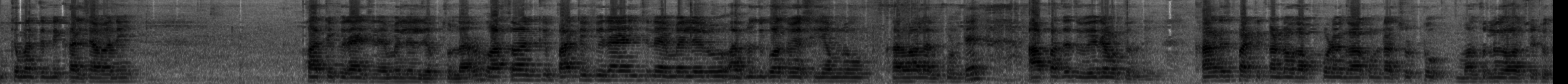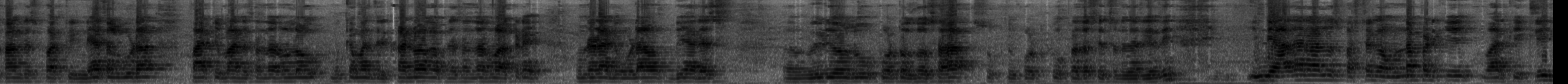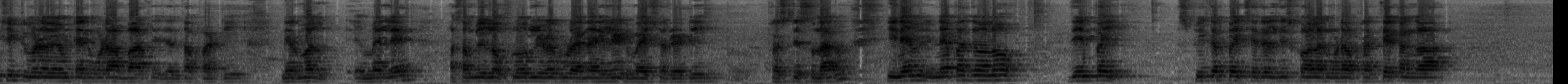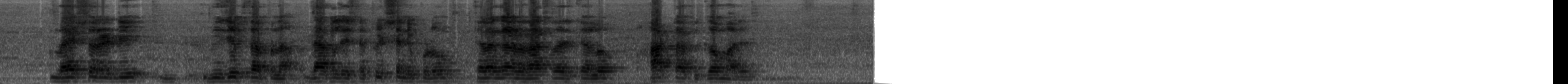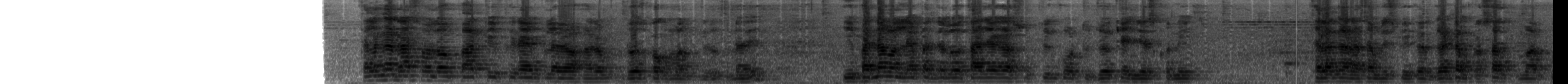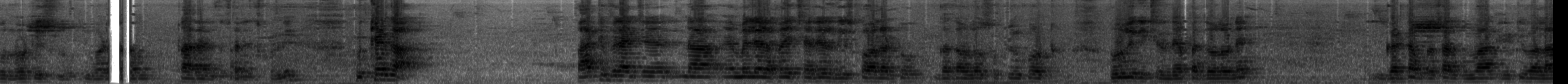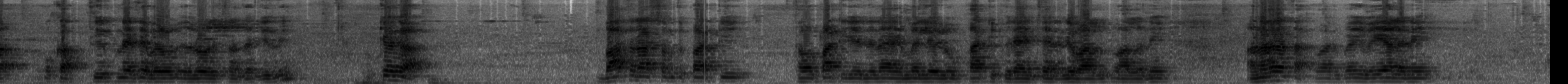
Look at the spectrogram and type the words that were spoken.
ముఖ్యమంత్రిని కలిశామని పార్టీ ఫిరాయించిన ఎమ్మెల్యేలు చెప్తున్నారు. వాస్తవానికి పార్టీ ఫిరాయించిన ఎమ్మెల్యేలు అభివృద్ధి కోసమే సీఎంను కలవాలనుకుంటే ఆ పద్ధతి వేరే ఉంటుంది. కాంగ్రెస్ పార్టీ కండవ కప్పుకోవడం కాకుండా చుట్టూ మంత్రులు కావచ్చు ఇటు కాంగ్రెస్ పార్టీ నేతలు కూడా పార్టీ మారిన సందర్భంలో ముఖ్యమంత్రి కండవ కప్పిన సందర్భంలో అక్కడే ఉండడానికి కూడా బీఆర్ఎస్ వీడియోలు ఫోటోలతో సహా సుప్రీంకోర్టుకు ప్రదర్శించడం జరిగింది. ఇన్ని ఆధారాలు స్పష్టంగా ఉన్నప్పటికీ వారికి క్లీన్ చిట్ ఇవ్వడం ఏమిటని కూడా భారతీయ జనతా పార్టీ నిర్మల్ ఎమ్మెల్యే అసెంబ్లీలో ఫ్లోర్ లీడర్ కూడా అయిన ఎల్లేటి మహేశ్వర్ రెడ్డి ప్రశ్నిస్తున్నారు. ఈ నే నేపథ్యంలో దీనిపై స్పీకర్పై చర్యలు తీసుకోవాలని కూడా ప్రత్యేకంగా మహేశ్వర్ రెడ్డి బీజేపీ తరఫున దాఖలు చేసిన పిటిషన్ ఇప్పుడు తెలంగాణ రాష్ట్ర రాజకీయాల్లో హాట్ టాపిక్గా మారింది. తెలంగాణ రాష్ట్రంలో పార్టీ ఫిరాయింపుల వ్యవహారం రోజుకొక మలుపు తిరుగుతున్నది. ఈ పరిణామాల నేపథ్యంలో తాజాగా సుప్రీంకోర్టు జోక్యం చేసుకొని తెలంగాణ అసెంబ్లీ స్పీకర్ గడ్డం ప్రసాద్ కుమార్కు నోటీసులు ఇవ్వడం ప్రాధాన్యత సంతరించుకుంది. ముఖ్యంగా పార్టీ ఫిరాయించిన ఎమ్మెల్యేలపై చర్యలు తీసుకోవాలంటూ గతంలో సుప్రీంకోర్టు రూలింగ్ ఇచ్చిన నేపథ్యంలోనే గడ్డం ప్రసాద్ కుమార్ ఇటీవల ఒక తీర్పునైతే వెలువ- వెలువరించడం జరిగింది. ముఖ్యంగా భారత రాష్ట్రపతి పార్టీ తమ పార్టీకి చెందిన ఎమ్మెల్యేలు పార్టీ ఫిరాయించారని వాళ్ళ వాళ్ళని అనర్హత వారిపై వేయాలని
